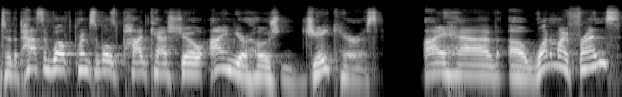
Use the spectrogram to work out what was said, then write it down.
to the Passive Wealth Principles podcast show. I'm your host, Jake Harris. I have uh, one of my friends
